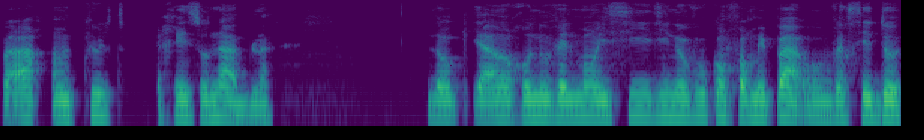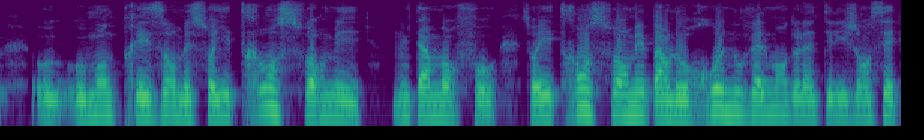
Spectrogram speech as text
part un culte raisonnable. Donc, il y a un renouvellement ici. Il dit, ne vous conformez pas, au verset 2, au, monde présent, mais soyez transformés, métamorpho, soyez transformés par le renouvellement de l'intelligence. Et,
